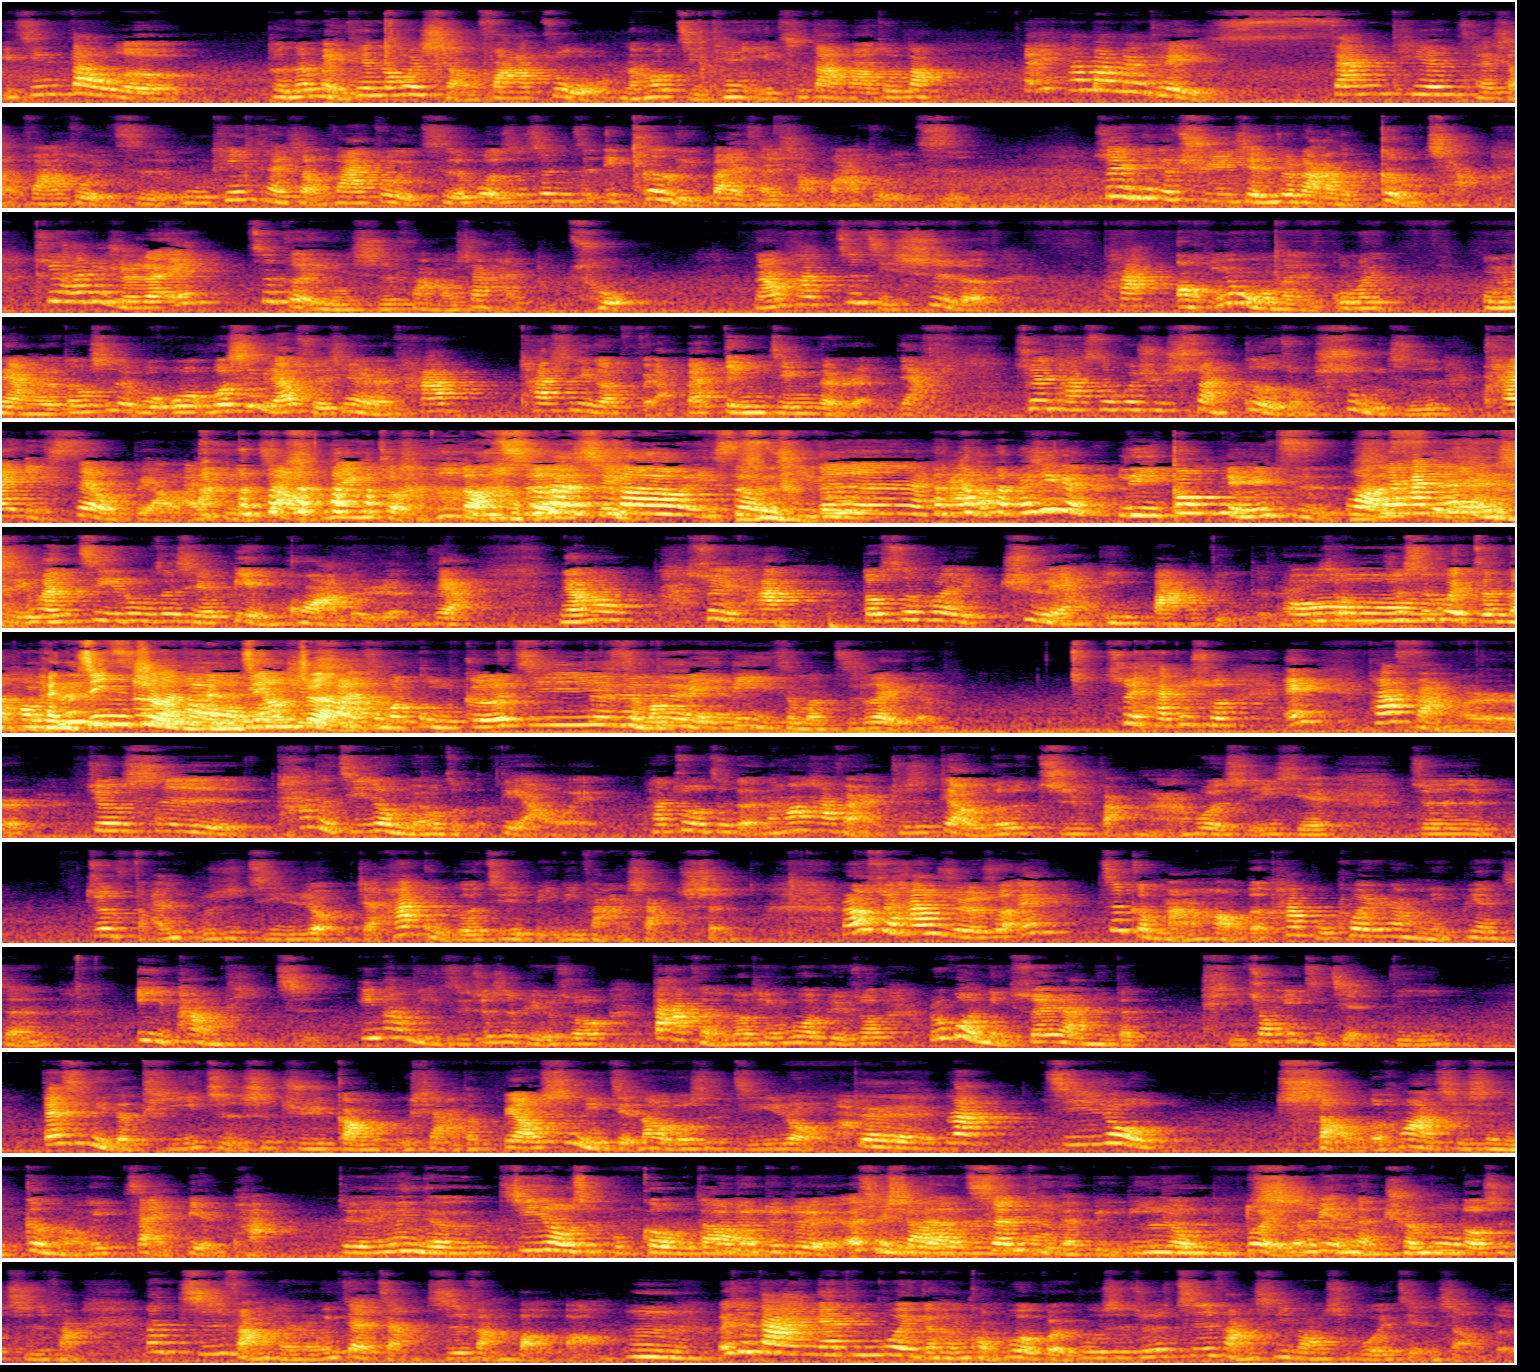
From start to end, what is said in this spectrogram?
已经到了可能每天都会小发作，然后几天一次大发作到，哎，他慢慢可以三天才小发作一次，五天才小发作一次，或者是甚至一个礼拜才小发作一次，所以那个区间就拉得更长。所以他就觉得，哎，这个饮食法好像还不错。然后他自己试了，他哦，因为我们我们我们两个都是我我我是比较随性的人，他他是一个比较比较钉钉的人，这样，所以他是会去算各种数值，开 Excel 表来比较那一种的吃饭性吃。到用 Excel 记录对对，对对，她她是一个理工女子，哇所以他就是很喜欢记录这些变化的人，这样。然后，所以他都是会去量英巴比的那一种，哦就是会真的好很精准很精准什么骨骼肌、什么比例、什么之类的。所以他就说，哎，他反而就是他的肌肉没有怎么掉，哎，他做这个，然后他反而就是掉的都是脂肪啊，或者是一些就是就反正不是肌肉这样，他骨骼肌的比例反而上升。然后所以他就觉得说，哎，这个蛮好的，它不会让你变成易胖体质。易胖体质就是比如说大家可能都听过，比如说如果你虽然你的体重一直减低，但是你的体脂是居高不下的，表示你减到的都是肌肉嘛。对那肌肉少的话，其实你更容易再变胖。对，因为你的肌肉是不够到，对对对对，而且你的身体的比例就不对了，嗯变成全部都是脂肪。那脂肪很容易再长脂肪宝宝，嗯而且大家应该听过一个很恐怖的鬼故事，就是脂肪细胞是不会减少的。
